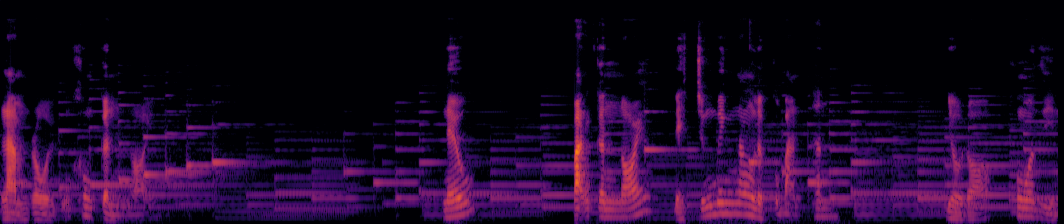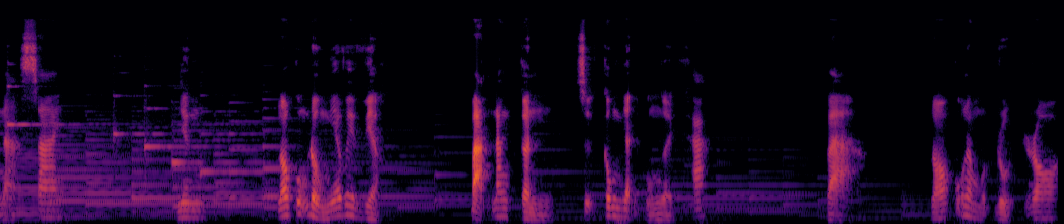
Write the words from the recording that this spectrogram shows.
làm rồi cũng không cần nói. Nếu bạn cần nói để chứng minh năng lực của bản thân. Điều đó không có gì là sai. Nhưng nó cũng đồng nghĩa với việc bạn đang cần sự công nhận của người khác. Và nó cũng là một rủi ro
